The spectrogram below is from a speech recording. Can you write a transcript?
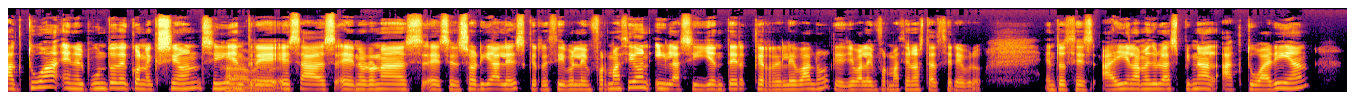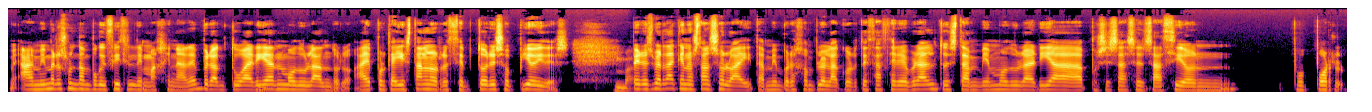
Actúa en el punto de conexión, sí, ah, entre esas eh, neuronas eh, sensoriales que reciben la información y la siguiente que releva, ¿no? que lleva la información hasta el cerebro. Entonces, ahí en la médula espinal actuarían a mí me resulta un poco difícil de imaginar, ¿eh? pero actuarían modulándolo, porque ahí están los receptores opioides. Pero es verdad que no están solo ahí, también, por ejemplo, la corteza cerebral, entonces también modularía pues esa sensación por,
